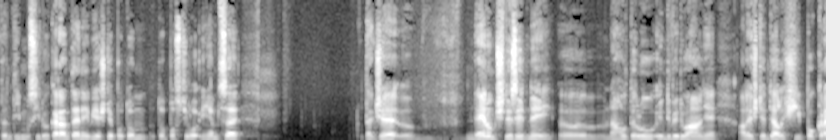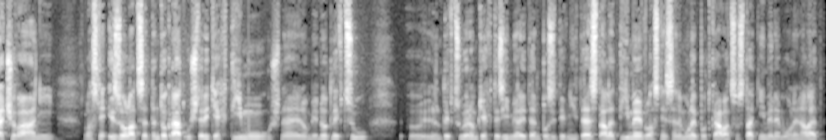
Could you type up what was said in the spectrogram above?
ten tým musí do karantény, ještě potom to postihlo i Němce. Takže nejenom čtyři dny na hotelu individuálně, ale ještě další pokračování vlastně izolace, tentokrát už tedy těch týmů, už nejenom jednotlivců, jednotlivců jenom těch, kteří měli ten pozitivní test, ale týmy vlastně se nemohly potkávat s ostatními, nemohli na let,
